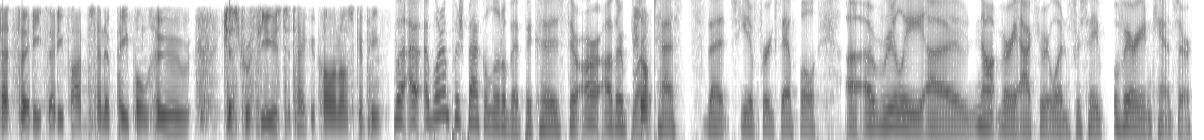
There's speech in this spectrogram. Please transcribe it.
that 30 35 percent of people who just refuse to take a colonoscopy. Well, I, I want to push back a little bit because because there are other blood sure. tests that, you know, for example, uh, a really uh, not very accurate one for, say, ovarian cancer.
